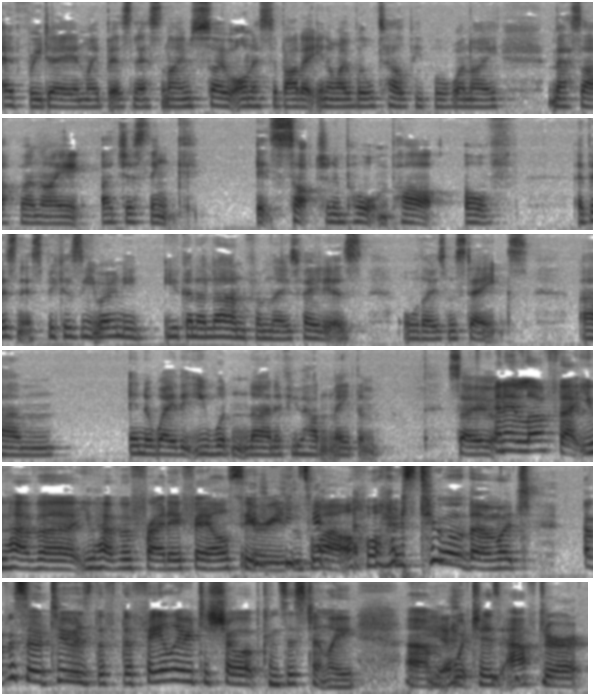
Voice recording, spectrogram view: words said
every day in my business. And I'm so honest about it. You know, I will tell people when I mess up, and I, I just think it's such an important part of a business because you only you're going to learn from those failures or those mistakes um, in a way that you wouldn't learn if you hadn't made them. So and I love that you have a you have a Friday fail series as well. Well, there's two of them, which episode two is the, the failure to show up consistently, um, yeah. which is after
